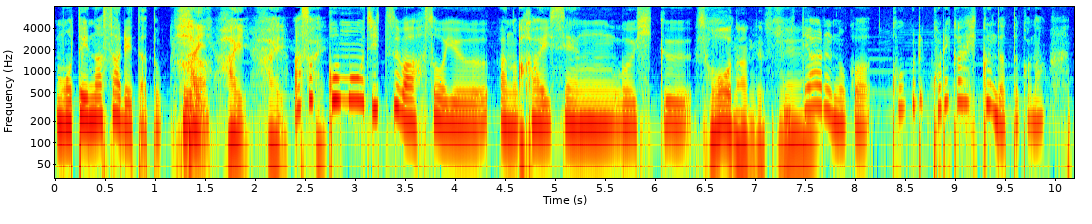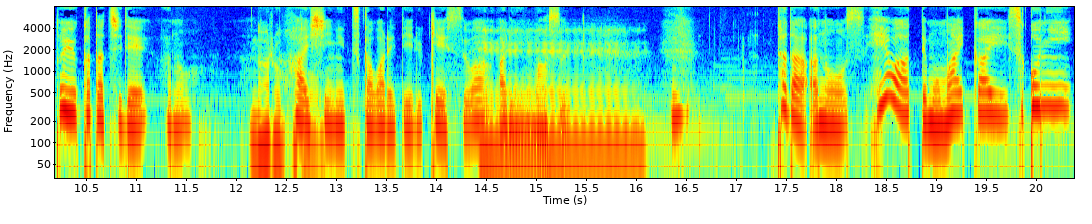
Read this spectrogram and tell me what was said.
もてなされたとはいはいはい。あそこも実はそういうあの回線を引くそうなんですね。引いてあるのかこれこれから引くんだったかな？という形であの配信に使われているケースはあります。ただあの部屋はあっても毎回そこに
